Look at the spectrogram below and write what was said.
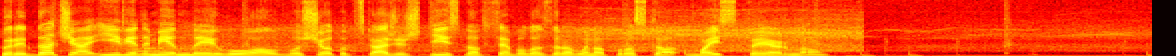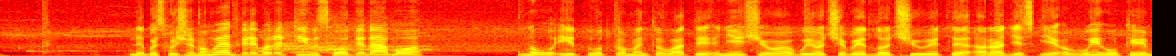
передача і відмінний гол. Ну що тут скажеш? Дійсно, все було зроблено просто майстерно. Небезпечний момент біля воротів сход Динамо. Ну і тут коментувати нічого. Ви, очевидно, чуєте радісні вигуки.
